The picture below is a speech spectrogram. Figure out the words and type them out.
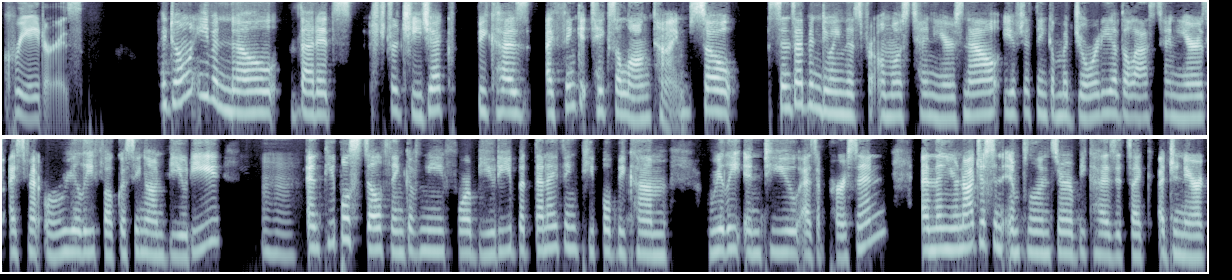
creators? I don't even know that it's strategic because I think it takes a long time. So, since I've been doing this for almost 10 years now, you have to think a majority of the last 10 years I spent really focusing on beauty. Mm-hmm. And people still think of me for beauty, but then I think people become really into you as a person. And then you're not just an influencer because it's like a generic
